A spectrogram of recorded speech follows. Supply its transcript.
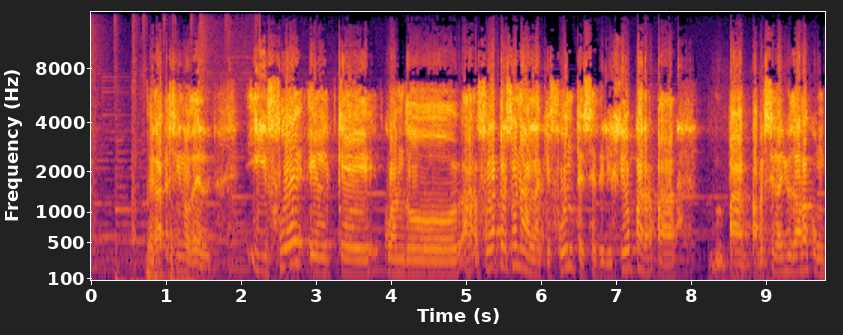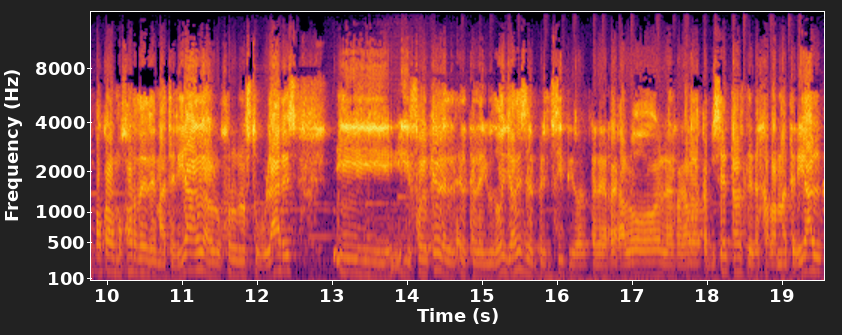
era vecino de él. Y fue el que, cuando ah, fue la persona a la que Fuentes se dirigió para, para, ver si le ayudaba con un poco a lo mejor de, material, a lo mejor unos tubulares, y, fue el que, el, que le ayudó ya desde el principio, el que le regaló, le regaló camisetas, le dejaba material,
